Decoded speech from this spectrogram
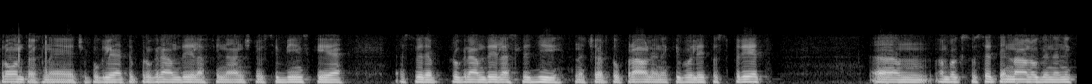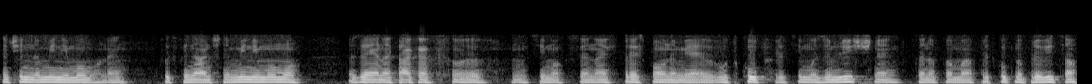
frontah, ne, če pogledate program dela, finančni, vsebinski je. Seveda program dela sledi načrtu upravljanja, ki bo letos sprejet, um, ampak so vse te naloge na nek način na minimumu, ne? tudi finančnem minimumu. Zdaj ena takah, recimo, ki se najhitreje spomnim, je odkup recimo zemljišč, da na pa ima predkupno pravico,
